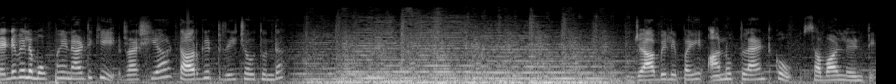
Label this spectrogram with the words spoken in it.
రెండు వేల ముప్పై నాటికి రష్యా టార్గెట్ రీచ్ అవుతుందా? జాబిలిపై అణు ప్లాంట్కు సవాళ్ళేంటి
